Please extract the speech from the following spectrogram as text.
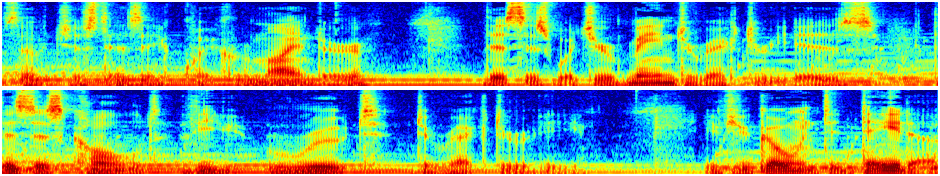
So just as a quick reminder, this is what your main directory is. This is called the root directory. If you go into data,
